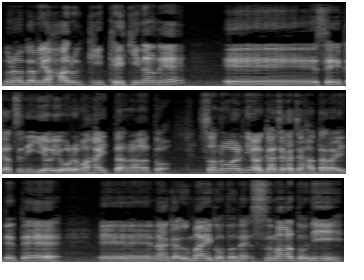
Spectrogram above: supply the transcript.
村上春樹的なね、えー、生活にいよいよ俺も入ったなと。その割にはガチャガチャ働いてて、えー、なんかうまいことね、スマートに、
